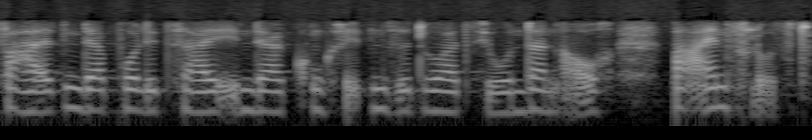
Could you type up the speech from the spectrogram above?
Verhalten der Polizei in der konkreten Situation dann auch beeinflusst.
